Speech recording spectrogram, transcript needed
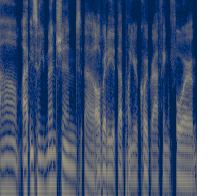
Um, I, so you mentioned uh, already at that point you're choreographing for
